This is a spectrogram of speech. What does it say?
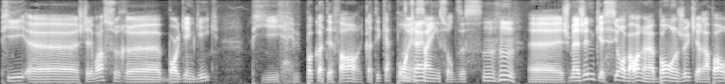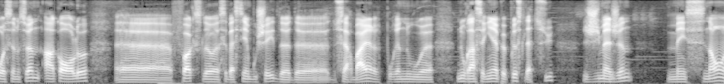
Puis euh, je suis allé voir sur euh, Board Game Geek. Puis pas coté fort, coté 4.5 sur 10. Mhm. Euh, J'imagine que si on va avoir un bon jeu qui a rapport aux Simpsons, encore là, euh, Fox, là, Sébastien Boucher de, de- du Cerbère pourrait nous, euh, nous renseigner un peu plus là-dessus, j'imagine. Mais sinon,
